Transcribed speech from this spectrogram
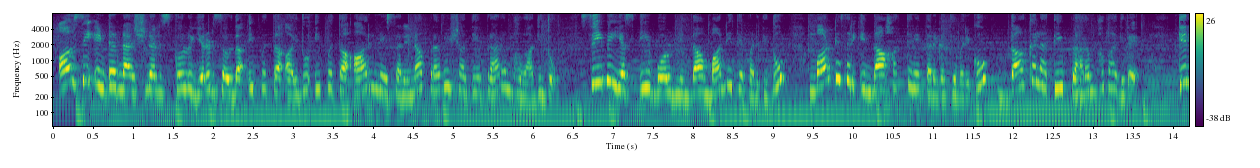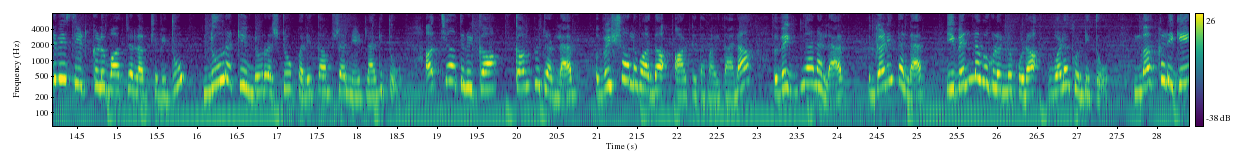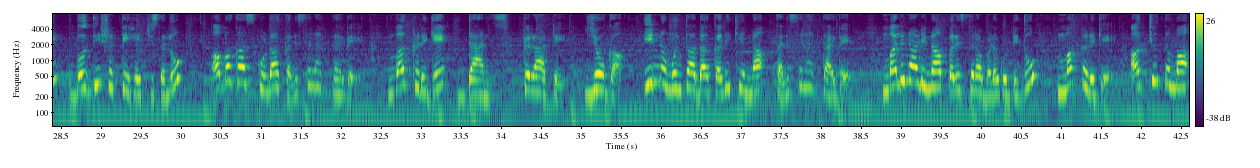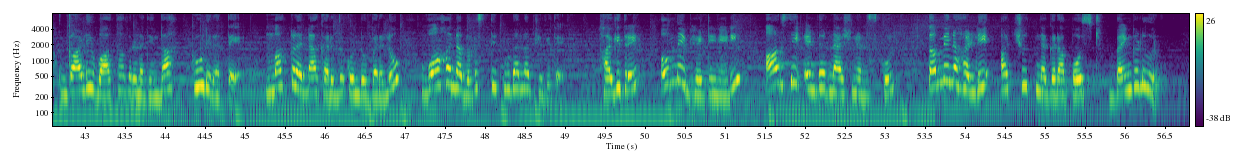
ಆರ್ಸಿ ಇಂಟರ್ನ್ಯಾಷನಲ್ ಸ್ಕೂಲ್ ಎರಡ್ ಸಾವಿರದ ಇಪ್ಪತ್ತ ಐದು, ಇಪ್ಪತ್ತ ಆರನೇ ಸಾಲಿನ ಪ್ರವೇಶಾತಿ ಪ್ರಾರಂಭವಾಗಿದ್ದು, ಸಿಬಿಎಸ್ಇ ಬೋರ್ಡ್ನಿಂದ ಮಾನ್ಯತೆ ಪಡೆದಿದ್ದು, ಮಾಂಟೆಸರಿಯಿಂದ ಹತ್ತನೇ ತರಗತಿಯವರೆಗೂ ದಾಖಲಾತಿ ಪ್ರಾರಂಭವಾಗಿದೆ. ಕೆಲವೇ ಸೀಟ್ಗಳು ಮಾತ್ರ ಲಭ್ಯವಿದ್ದು ನೂರಕ್ಕೆ ನೂರಷ್ಟು ಫಲಿತಾಂಶ ನೀಡಲಾಗಿದ್ದು ಅತ್ಯಾಧುನಿಕ ಕಂಪ್ಯೂಟರ್ ಲ್ಯಾಬ್, ವಿಶಾಲವಾದ ಆಟದ ಮೈದಾನ, ವಿಜ್ಞಾನ ಲ್ಯಾಬ್, ಗಣಿತ ಲ್ಯಾಬ್ ಇವೆಲ್ಲವುಗಳನ್ನು ಕೂಡ ಒಳಗೊಂಡಿತು ಮಕ್ಕಳಿಗೆ ಬುದ್ಧಿಶಕ್ತಿ ಹೆಚ್ಚಿಸಲು ಅವಕಾಶ ಕೂಡ ಕಲಿಸಲಾಗ್ತಾ ಇದೆ. ಮಕ್ಕಳಿಗೆ ಡ್ಯಾನ್ಸ್, ಕರಾಟೆ, ಯೋಗ ಇನ್ನು ಮುಂತಾದ ಕಲಿಕೆಯನ್ನ ಕಲಿಸಲಾಗ್ತಾ ಇದೆ. ಮಲೆನಾಡಿನ ಪರಿಸರ ಒಳಗೊಂಡಿದ್ದು ಮಕ್ಕಳಿಗೆ ಅತ್ಯುತ್ತಮ ಗಾಳಿ ವಾತಾವರಣದಿಂದ ಕೂಡಿರತ್ತೆ. ಮಕ್ಕಳನ್ನ ಕರೆದುಕೊಂಡು ಬರಲು ವಾಹನ ವ್ಯವಸ್ಥೆ ಕೂಡ ಲಭ್ಯವಿದೆ. ಹಾಗಿದ್ರೆ ಒಮ್ಮೆ ಭೇಟಿ ನೀಡಿ RC international school Tammenahalli Achyut Nagar post, Bengaluru.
